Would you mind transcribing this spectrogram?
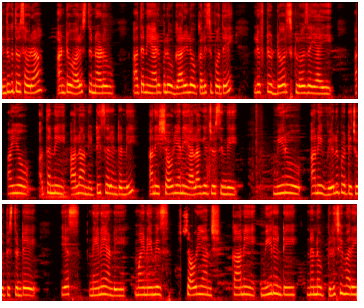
ఎందుకు తోసావురా అంటూ అరుస్తున్నాడు. అతని అరుపులు గాలిలో కలిసిపోతే లిఫ్ట్ డోర్స్ క్లోజ్ అయ్యాయి. అయ్యో అతన్ని అలా నెట్టేశారేంటండి? అని శౌర్యని అలాగే చూసింది. మీరు అని వేలు పెట్టి చూపిస్తుంటే ఎస్ నేనే అండి. మై నేమ్ ఇస్ శౌర్యాంష్ కానీ మీరేంటి? నన్ను పిలిచి మరీ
